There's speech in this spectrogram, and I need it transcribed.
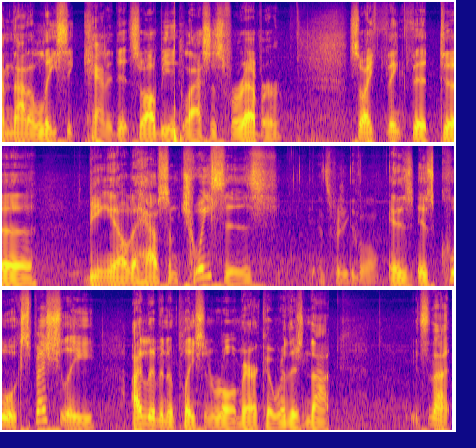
I'm not a LASIK candidate, so I'll be in glasses forever. So I think that uh, being able to have some choices It's pretty cool. is is cool. Especially, I live in a place in rural America where there's not, it's not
